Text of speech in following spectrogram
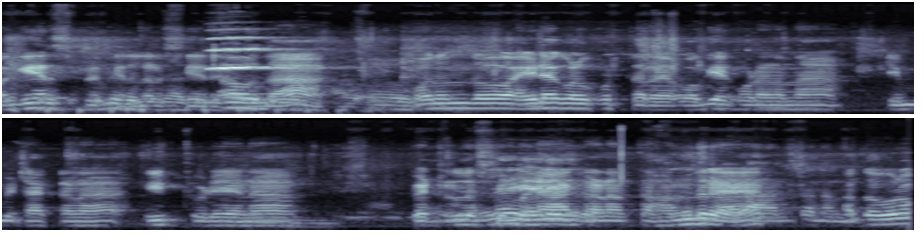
ಬಗೆಹರಿಸ್ಬೇಕು ಎಲ್ಲರೂ ಸೇರಿ. ಹೌದಾ. ಒಂದೊಂದು ಐಡಿಯಾಗಳು ಕೊಡ್ತಾರೆ. ಹೊಗೆ ಕೊಡೋಣ ಟಿಂಬಿಟ್ ಹಾಕೋಣ ಹಿಟ್ಟು ಹೊಡಿಯೋಣ ಪೆಟ್ರೋಲ್ ಸಿಮೆಂಟ್ ಹಾಕೋಣ ಅಂತ ಅಂದ್ರೆ ಅದು ಅವರು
